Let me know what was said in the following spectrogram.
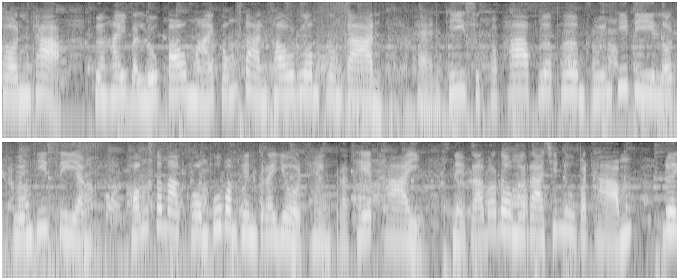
ชนค่ะ เพื่อให้บรรลุเป้าหมายของการเข้าร่วมโครงการ แผนที่สุขภาพเพื่อเพิ่มพื้นที่ดีลดพื้นที่เสี่ยง ของสมาคมผู้บำเพ็ญประโยชน์แห่งประเทศไทย ในพระบรมราชินูปถัมภ์โดย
